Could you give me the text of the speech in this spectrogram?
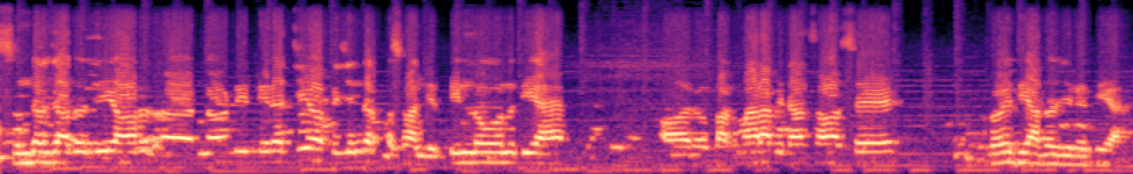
सुंदर यादव जी और नवनीत नीरज जी और विजेंद्र पासवान जी, तीन लोगों ने दिया है और बघमारा विधानसभा से रोहित यादव जी ने दिया है।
